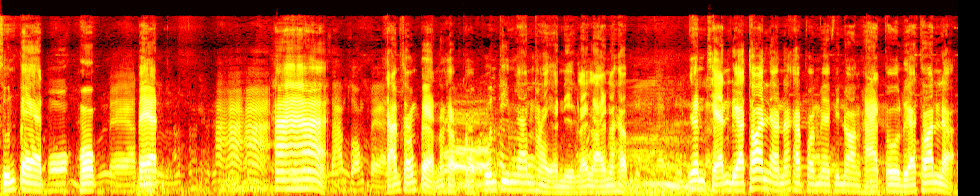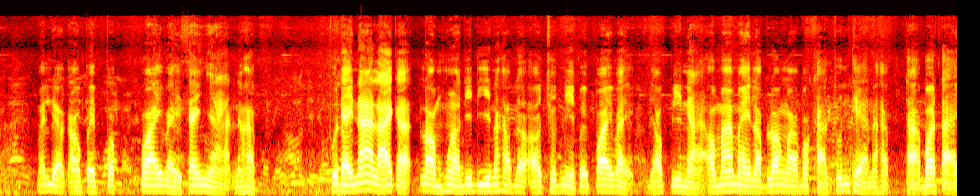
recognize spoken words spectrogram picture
ศูนย์แปดหกหกแปดแปดห้าห้าห้าห้าห้าห้าสามสองแปดสามสองแปดนะครับ ขอบคุณทีมงานหอยอเนกหลาย ๆ นะครับ เงินแสนเหลือท่อนแล้วนะครับพ่อแม่พี่น้องหาโตวเหลือท่อนแล้ว มาเลือกเอาไปปลปล่อยไว้ใส่หยานะครับ ผู้ใดหน้าหลายก็ล้อมหัวดีๆนะครับแล้วเอาชุดนี้ไปปล่อยไว้เดี๋ยวปีหน้าเอามาใหม่รับรองว่าบ่ขาดทุนแท้นะครับถ้าบ่ตาย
